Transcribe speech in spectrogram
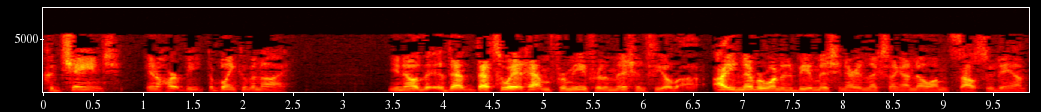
could change in a heartbeat, the blink of an eye. You know, that, that's the way it happened for me for the mission field. I I never wanted to be a missionary. The next thing I know, I'm in South Sudan.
